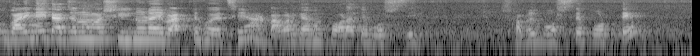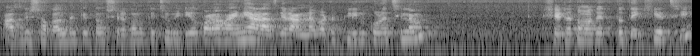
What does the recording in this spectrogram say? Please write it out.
ও বাড়ি নেই, তার জন্য আমার শিলনোড়ায় বাড়তে হয়েছে, আর বাবানকে এখন পড়াতে বসছি। সবে বসতে পড়তে। আজকে সকাল থেকে তো সেরকম কিছু ভিডিও করা হয়নি, আর আজকে রান্নাঘরটা ক্লিন করেছিলাম। সেটা তোমাদের তো দেখিয়েছি।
